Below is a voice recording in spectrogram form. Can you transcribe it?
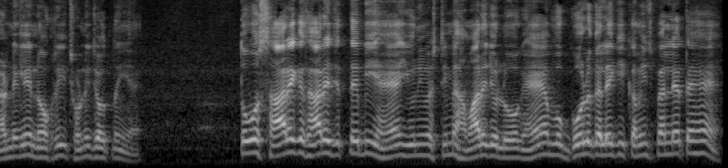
लड़ने के लिए नौकरी छोड़ने ज़रूरत नहीं है। तो वो सारे के सारे जितने भी हैं यूनिवर्सिटी में हमारे जो लोग हैं वो गोल गले की कमीज पहन लेते हैं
